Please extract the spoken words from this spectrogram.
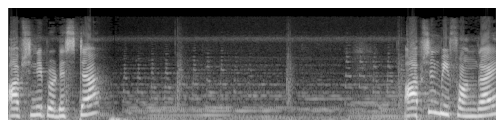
Option A Protista. Option B Fungi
